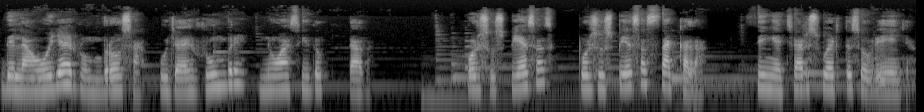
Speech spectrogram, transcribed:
de la olla herrumbrosa, cuya herrumbre no ha sido quitada por sus piezas, por sus piezas sácala, sin echar suerte sobre ella.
